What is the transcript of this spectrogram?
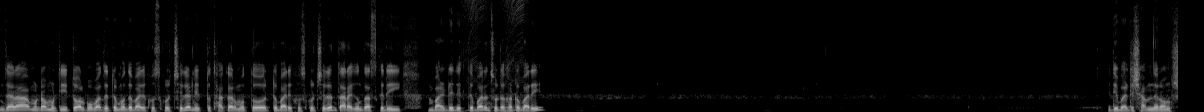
যারা মোটামুটি একটু অল্প বাজেটের মধ্যে বাড়ি খোঁজ করছিলেন, একটু থাকার মতো একটু বাড়ি খোঁজ করছিলেন, তারা কিন্তু আজকের এই বাড়িটি দেখতে পারেন, ছোটোখাটো বাড়ি। এটি বাড়িটির সামনের অংশ।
